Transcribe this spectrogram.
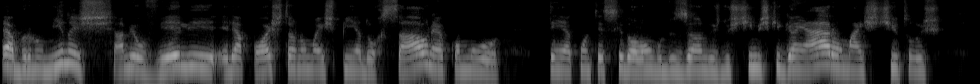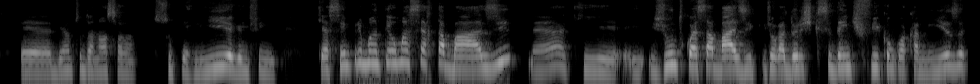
É, Bruno Minas, a meu ver, ele, ele aposta numa espinha dorsal, né? Como tem acontecido ao longo dos anos dos times que ganharam mais títulos é, dentro da nossa Superliga, enfim, que é sempre manter uma certa base, né? Que junto com essa base, jogadores que se identificam com a camisa.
